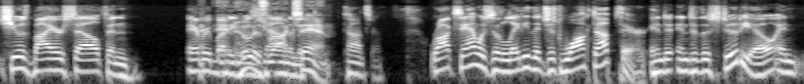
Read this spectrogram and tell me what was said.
she was by herself, and everybody And who was is down the Roxanne? concert. Roxanne was the lady that just walked up there into into the studio, and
